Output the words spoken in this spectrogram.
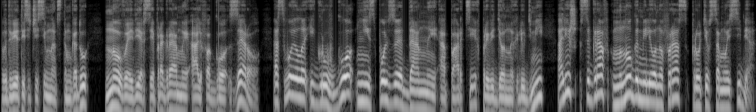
В 2017 году новая версия программы AlphaGo Zero освоила игру в Го, не используя данные о партиях, проведенных людьми, а лишь сыграв много миллионов раз против самой себя,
